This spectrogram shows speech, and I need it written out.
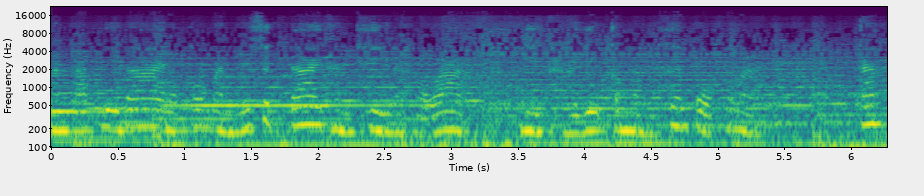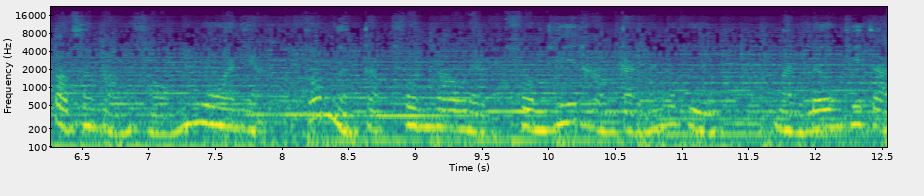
มันรับรู้ได้แล้วก็มันรู้สึกได้ทันทีนะคะว่ามีพายุกำลังเคลื่อนตัวเข้ามา การตอบสนองของวัวเนี่ยก็เหมือนกับคนเราหลายคนที่ทำกันนั่นก็คือมันเริ่มที่จะ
